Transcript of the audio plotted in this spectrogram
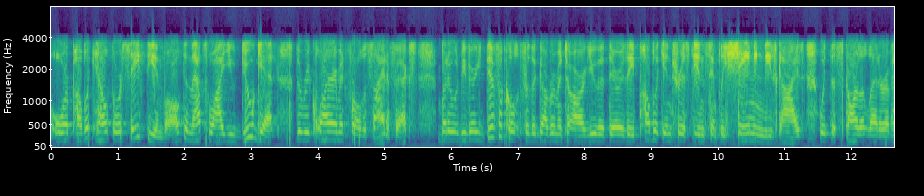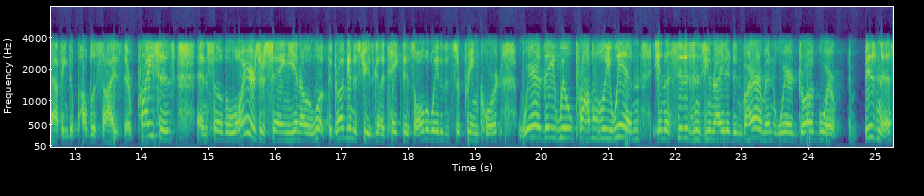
or public health or safety involved." involved, and that's why you do get the requirement for all the side effects. But it would be very difficult for the government to argue that there is a public interest in simply shaming these guys with the scarlet letter of having to publicize their prices. And so the lawyers are saying, you know, look, the drug industry is going to take this all the way to the Supreme Court, where they will probably win in a Citizens United environment where drug where business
